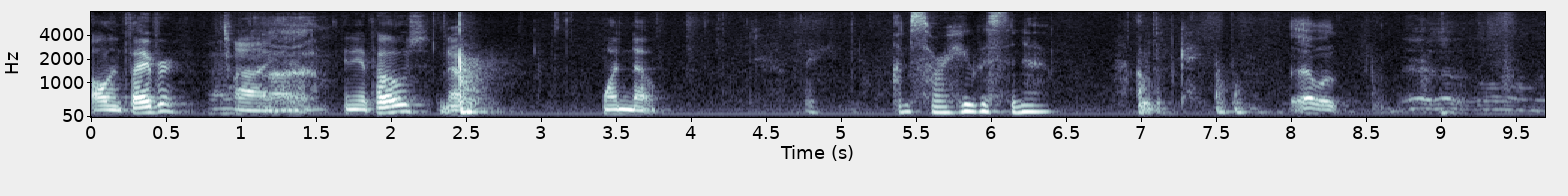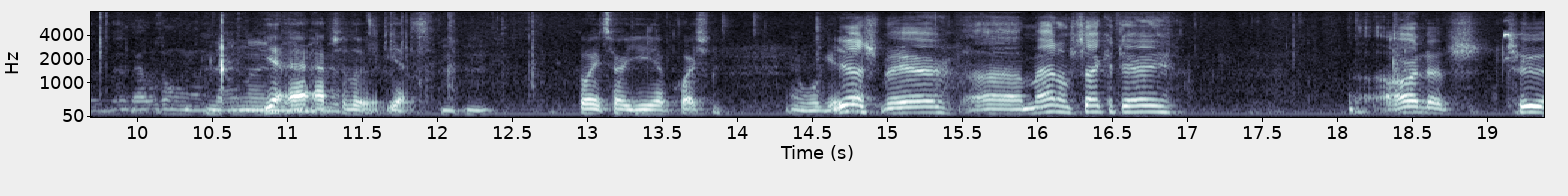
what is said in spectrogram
All in favor? Aye. Any opposed? No. One no. I'm sorry, who was the no? Oh, okay. That was, Yeah, a- absolutely, yes. Go ahead, sir, you have a question? And we'll get. yes, Mayor. Uh, Madam Secretary, ordinance two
